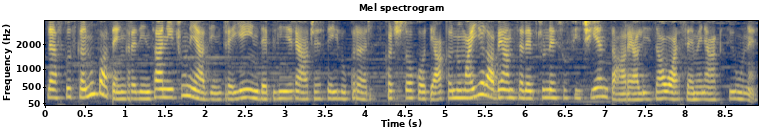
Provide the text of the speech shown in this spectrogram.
Le-a spus că nu poate încredința niciuneia dintre ei îndeplinirea acestei lucrări, căci socotea că numai el avea înțelepciune suficientă a realiza o asemenea acțiune.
